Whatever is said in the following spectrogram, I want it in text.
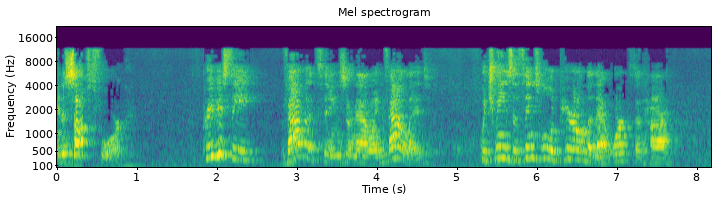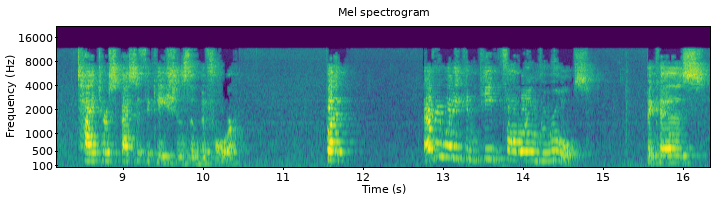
In a soft fork, previously valid things are now invalid, which means that things will appear on the network that have tighter specifications than before. But everybody can keep following the rules because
